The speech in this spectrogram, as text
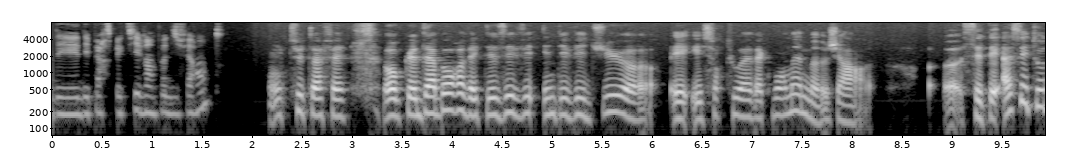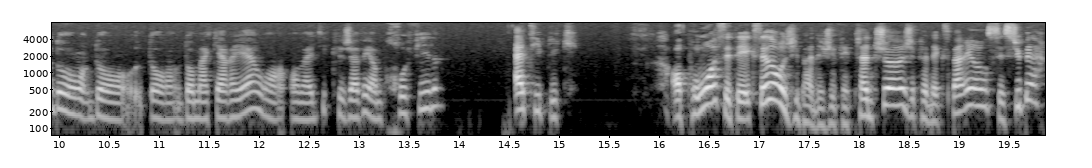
des, perspectives un peu différentes? Tout à fait. Donc d'abord avec des individus et, surtout avec moi-même, c'était assez tôt dans, ma carrière où on m'a dit que j'avais un profil atypique. Alors pour moi, c'était excellent. J'ai bah, j'ai fait plein de choses, j'ai plein d'expériences, c'est super.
